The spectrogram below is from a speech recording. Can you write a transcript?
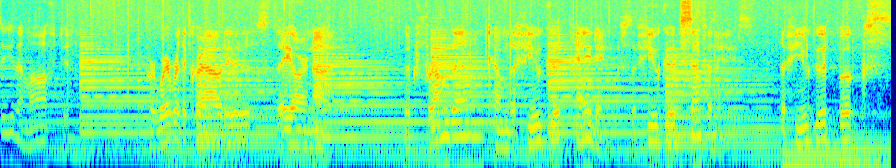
see them often, for wherever the crowd is, they are not. But from them come the few good paintings, the few good symphonies, the few good books,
